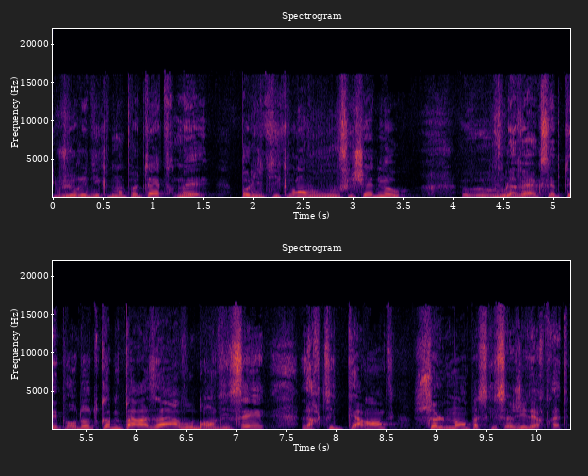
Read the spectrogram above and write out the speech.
juridiquement peut-être, mais politiquement, vous vous fichez de nous. Vous l'avez accepté pour d'autres. Comme par hasard, vous brandissez l'article 40 seulement parce qu'il s'agit des retraites.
